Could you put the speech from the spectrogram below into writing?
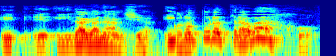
y, da ganancia. Incorpora trabajo.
